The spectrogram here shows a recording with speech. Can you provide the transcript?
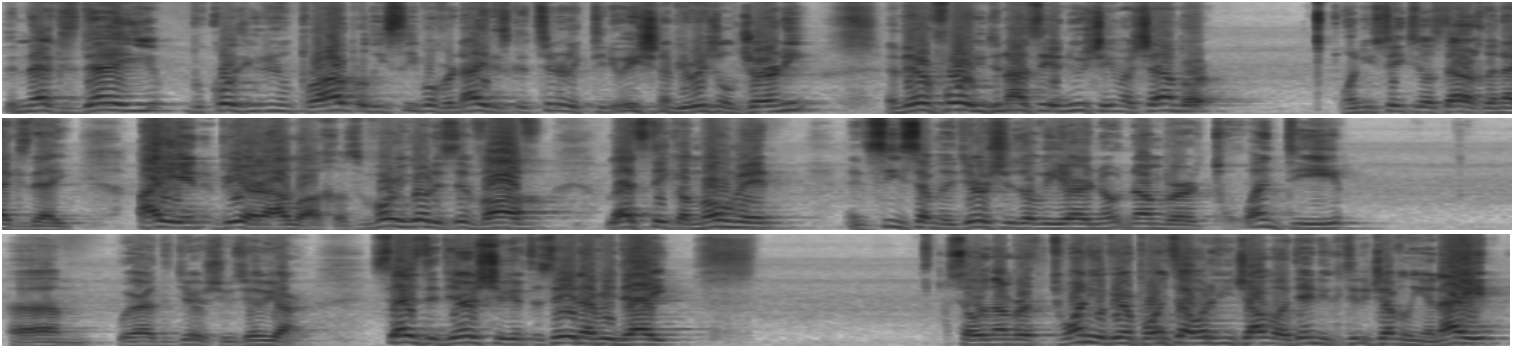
the next day, because you didn't properly sleep overnight, is considered a continuation of your original journey. And therefore, you do not say a new Shem Hashem when you say Tzilas the next day. Ayin Bir Allah. So before we go to Sivav, let's take a moment and see some of the Dirshus over here. Note number 20. Um, where are the Dirshus? Here we are. Says the Dirshu, you have to say it every day. So number 20 of here points out, what if you travel a day and you continue traveling at night?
